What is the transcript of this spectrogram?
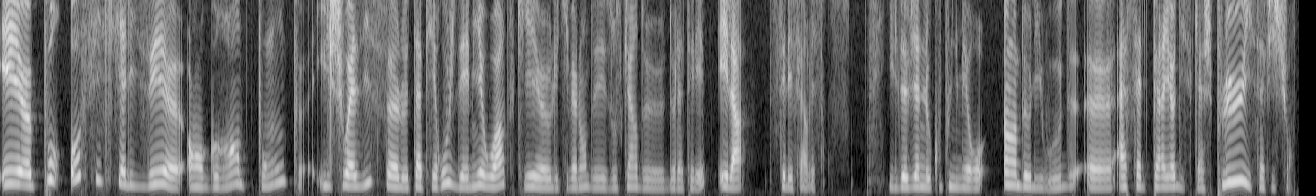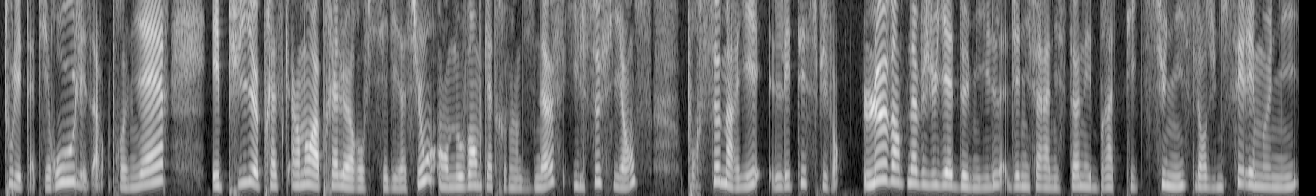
Et euh, pour officialiser euh, en grande pompe, ils choisissent euh, le tapis rouge des Emmy Awards, qui est l'équivalent des Oscars de, la télé. Et là, c'est l'effervescence. Ils deviennent le couple numéro 1 d'Hollywood. À cette période, ils se cachent plus, ils s'affichent sur tous les tapis rouges, les avant-premières. Et puis, presque un an après leur officialisation, en novembre 99, ils se fiancent pour se marier l'été suivant. Le 29 juillet 2000, Jennifer Aniston et Brad Pitt s'unissent lors d'une cérémonie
